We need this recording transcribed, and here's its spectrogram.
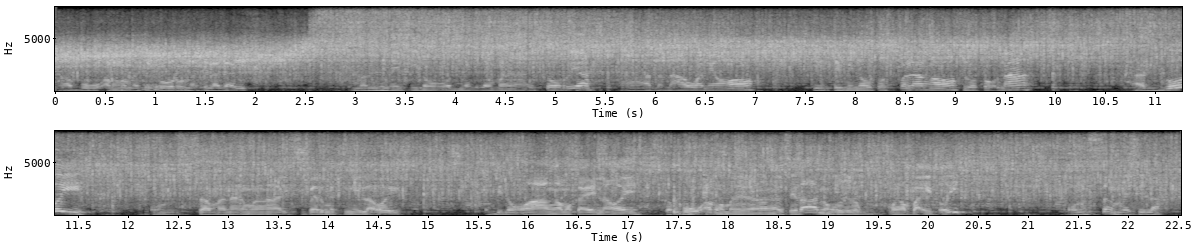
Nabuang naman siguro na sila guys. Man may pinuod na ilang mga istorya. Ah, tanawa niyo oh. 20 minutos pa lang oh. Luto na. Agoy. Unsa man ang mga experiment nila oy. Binuang nga makain na oy. Kabuang naman nila nga sira anong mga bait oy. Unsa may sila.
